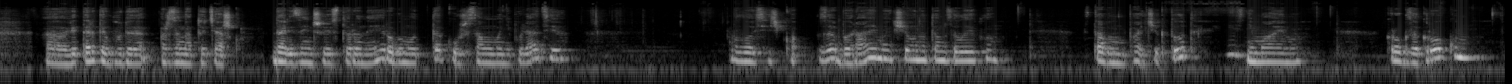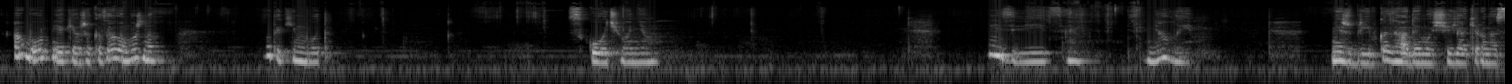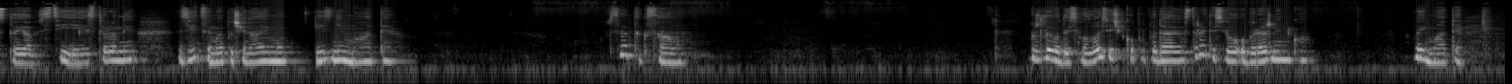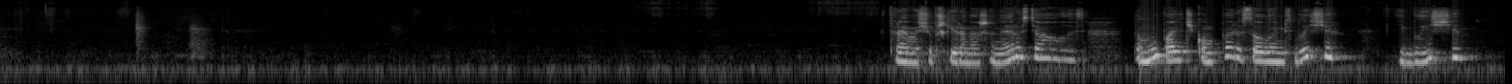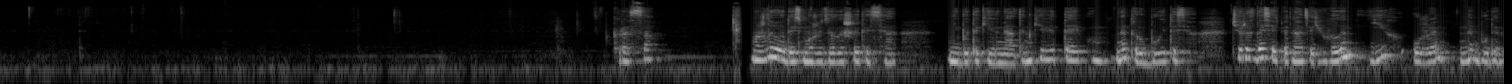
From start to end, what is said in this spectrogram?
е, відтерти буде аж занадто тяжко. Далі з іншої сторони робимо таку ж саму маніпуляцію. Волосічко забираємо, якщо воно там залипло. Ставимо пальчик тут і знімаємо крок за кроком. Або, як я вже казала, можна отаким от скочуванням. І звідси зняли. Міжбрівка. Згадуємо, що якір у нас стояв з цієї сторони. Звідси ми починаємо і знімати. Все так само. Можливо, десь волосечко попадає. Старайтесь його обережненько виймати. Стараємося, щоб шкіра наша не розтягувалась, тому пальчиком пересовуємось ближче і ближче. Краса. Можливо, десь можуть залишитися ніби такі вм'ятинки від тейпу. Не турбуйтеся. Через 10-15 хвилин їх уже не буде.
